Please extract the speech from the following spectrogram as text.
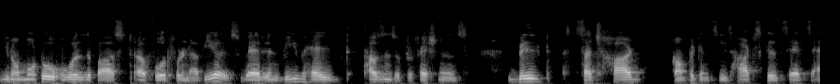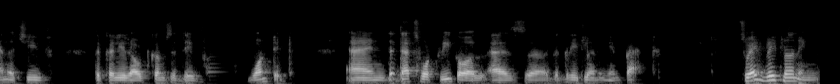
you know motto over the past uh, four four and a half years wherein we've helped thousands of professionals build such hard competencies, hard skill sets, and achieve the career outcomes that they've wanted. And that's what we call as uh, the Great Learning Impact. So at Great Learning,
